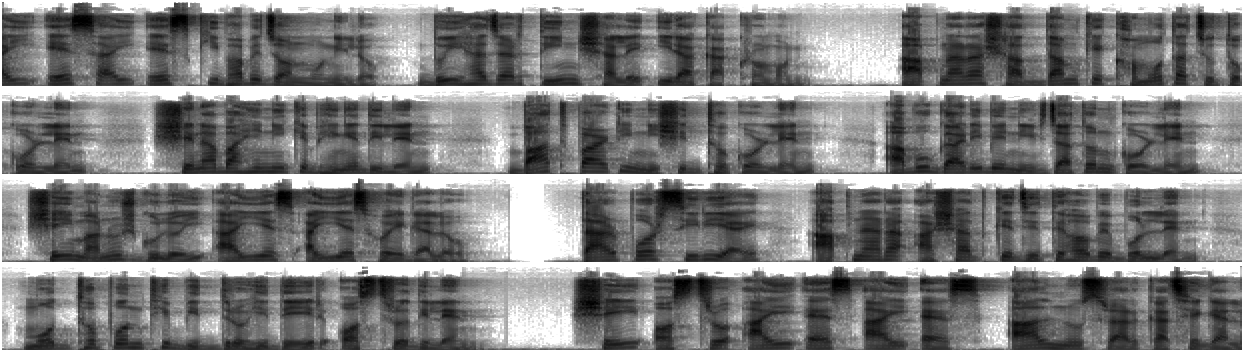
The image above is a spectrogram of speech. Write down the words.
আইএসআইএস কীভাবে জন্ম নিল? দুই হাজার তিন সালে ইরাক আক্রমণ। আপনারা সাদ্দামকে ক্ষমতাচ্যুত করলেন, সেনাবাহিনীকে ভেঙে দিলেন, বাথ পার্টি নিষিদ্ধ করলেন, আবু গারিবে নির্যাতন করলেন সেই মানুষগুলোই আইএসআইএস হয়ে গেল। তারপর সিরিয়ায় আপনারা আসাদকে যেতে হবে বললেন, মধ্যপন্থী বিদ্রোহীদের অস্ত্র দিলেন। সেই অস্ত্র আইএসআইএস আল নুসরার কাছে গেল।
